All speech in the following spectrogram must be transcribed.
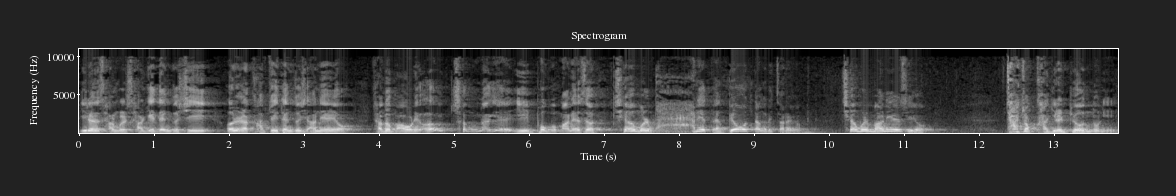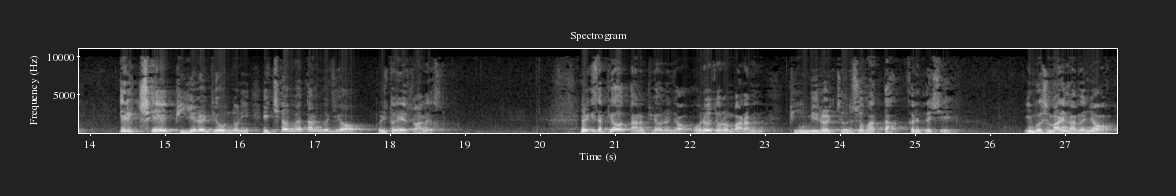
이런 삶을 살게 된 것이 어느 날 갑자기 된 것이 아니에요. 사도 바울이 엄청나게 이 복음 안에서 체험을 많이 했다. 배웠다 그랬잖아요. 체험을 많이 했어요. 자족하기를 배웠노니 일체의 비결을 배웠노니 이 체험했다는 거지요. 그리스도 예수 안에서. 여기서 배웠다는 표현은요. 원어적으로 말하면 비밀을 전수받다 그런 뜻이. 이 무슨 말인가 하면요.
